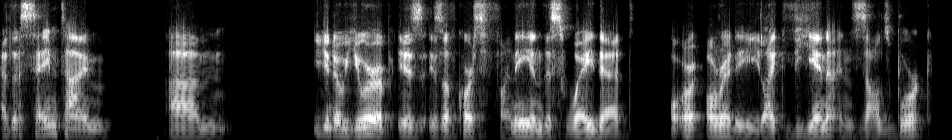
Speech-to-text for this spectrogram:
at the same time, um, you know, Europe is is of course funny in this way that or, already like Vienna and Salzburg,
